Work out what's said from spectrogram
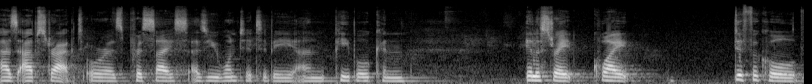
as abstract or as precise as you want it to be, and people can illustrate quite difficult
